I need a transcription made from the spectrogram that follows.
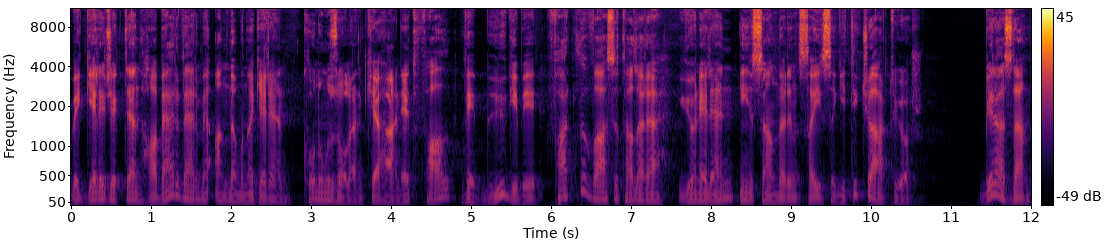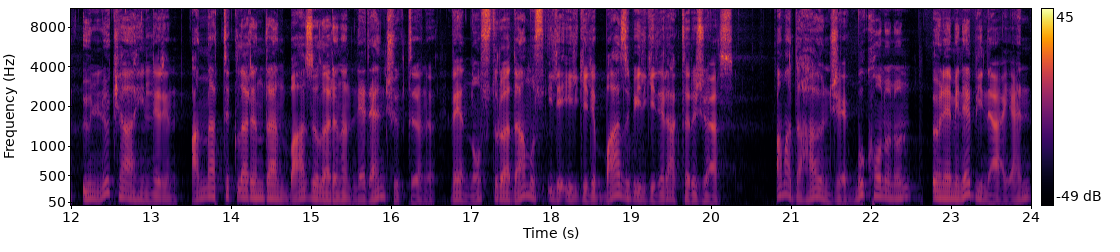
ve gelecekten haber verme anlamına gelen konumuz olan kehanet, fal ve büyü gibi farklı vasıtalara yönelen insanların sayısı gittikçe artıyor. Birazdan ünlü kahinlerin anlattıklarından bazılarının neden çıktığını ve Nostradamus ile ilgili bazı bilgileri aktaracağız. Ama daha önce bu konunun önemine binaen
